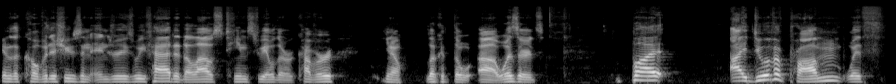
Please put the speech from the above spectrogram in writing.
you know the COVID issues and injuries we've had, it allows teams to be able to recover. You know, look at the uh, Wizards, but I do have a problem with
